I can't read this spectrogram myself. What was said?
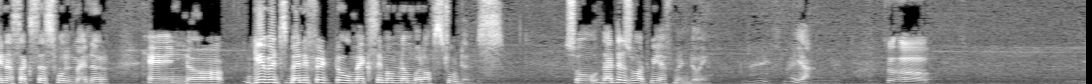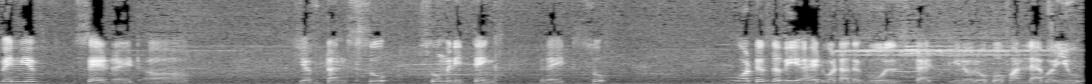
in a successful manner and uh, give its benefit to maximum number of students. So that is what we have been doing. Nice, nice. Yeah. So, uh, when we have said, right, uh, you have done so so many things, right? So, what is the way ahead? What are the goals that you know RoboFun Lab or you,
